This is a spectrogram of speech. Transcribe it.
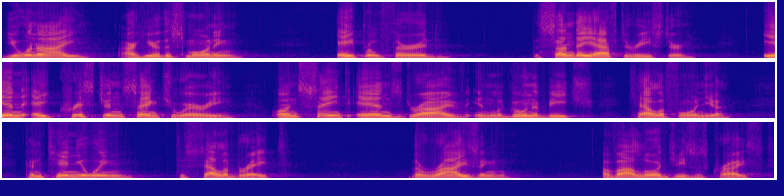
you and I are here this morning, April 3rd, the Sunday after Easter, in a Christian sanctuary on St. Anne's Drive in Laguna Beach, California, continuing to celebrate the rising of our Lord Jesus Christ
